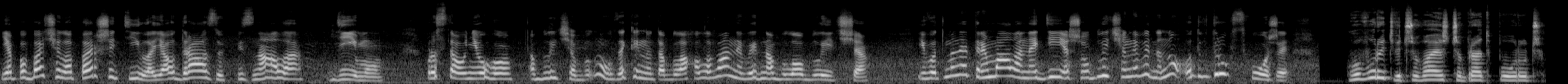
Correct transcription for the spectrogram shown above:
я побачила перше тіло, я одразу впізнала Діму. Просто у нього обличчя ну, закинута була голова, не видно було обличчя. І от мене тримала надія, що обличчя не видно. Ну, от вдруг схоже. Говорить, відчуває, що брат поруч.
